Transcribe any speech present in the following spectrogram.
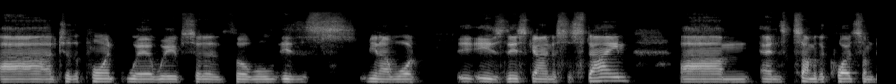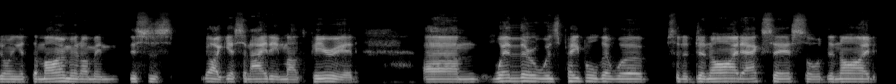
uh, to the point where we've sort of thought, well, is you know what is this going to sustain? Um, and some of the quotes I'm doing at the moment, I mean, this is I guess an 18 month period. Um, whether it was people that were sort of denied access or denied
